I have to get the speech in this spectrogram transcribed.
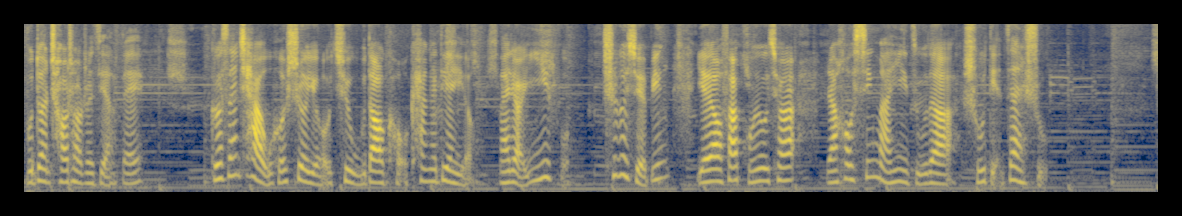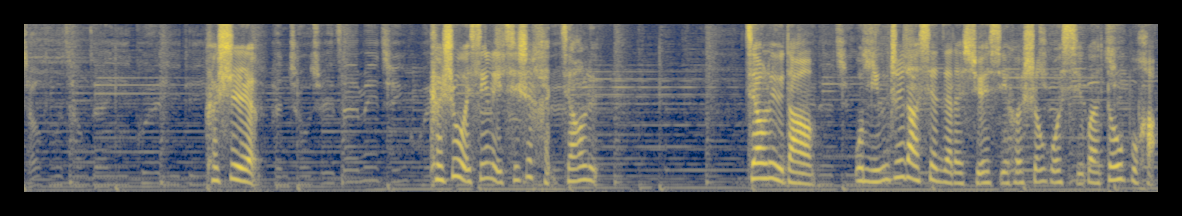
不断吵吵着减肥，隔三差五和舍友去五道口看个电影，买点衣服，吃个雪冰，也要发朋友圈，然后心满意足的数点赞数。可是。可是我心里其实很焦虑，焦虑到我明知道现在的学习和生活习惯都不好，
